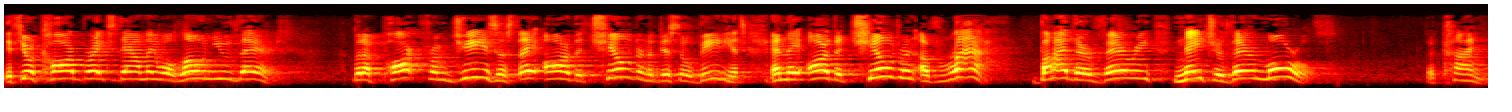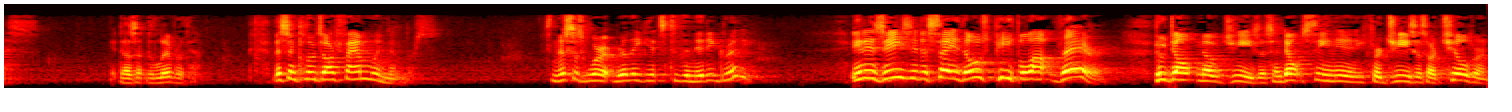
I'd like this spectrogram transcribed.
If your car breaks down, they will loan you theirs. But apart from Jesus, they are the children of disobedience and they are the children of wrath by their very nature, their morals, their kindness. It doesn't deliver them. This includes our family members. And this is where it really gets to the nitty gritty. It is easy to say those people out there who don't know Jesus and don't see need for Jesus are children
